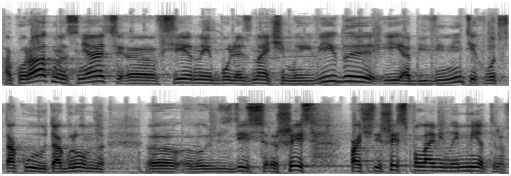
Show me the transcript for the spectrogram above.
аккуратно снять э, все наиболее значимые виды и объединить их вот в такую вот огромную, э, здесь 6 почти 6,5 метров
